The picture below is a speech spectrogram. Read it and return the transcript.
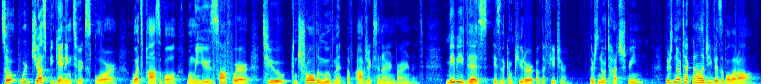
So we're just beginning to explore what's possible when we use software to control the movement of objects in our environment. Maybe this is the computer of the future. There's no touchscreen. There's no technology visible at all.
